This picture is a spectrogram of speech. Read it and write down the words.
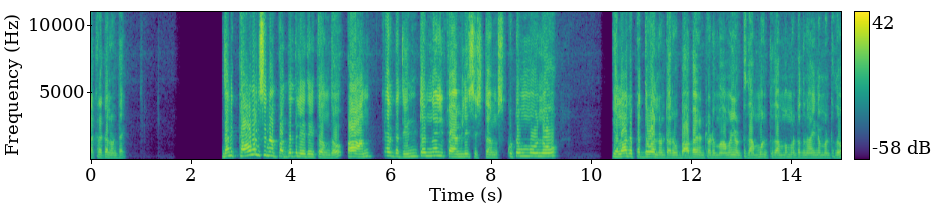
రకరకాలు ఉంటాయి. దానికి కావలసిన పద్ధతులు ఏదైతే ఉందో ఆ అంతర్గత ఇంటర్నల్ ఫ్యామిలీ సిస్టమ్స్ కుటుంబంలో ఎలాగ పెద్దవాళ్ళు ఉంటారు బాబాయ్ ఉంటాడు మామయ్య ఉంటుంది అమ్మ ఉంటుంది అమ్మమ్మ ఉంటుంది నాయనమ్మ ఉంటుందో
